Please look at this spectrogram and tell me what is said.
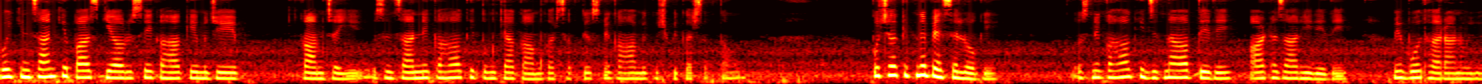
وہ ایک انسان کے پاس گیا اور اسے کہا کہ مجھے کام چاہیے۔ اس انسان نے کہا کہ تم کیا کام کر سکتے اس نے کہا، میں کچھ بھی کر سکتا ہوں۔ پوچھا کتنے پیسے لوگے؟ اس نے کہا کہ جتنا آپ دے دیں، آٹھ ہزار ہی دے دیں۔ میں بہت حیران ہوئی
